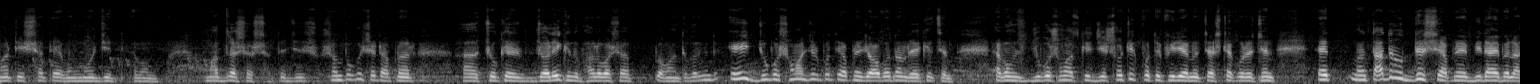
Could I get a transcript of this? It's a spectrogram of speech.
মাটির সাথে এবং মসজিদ এবং মাদ্রাসার সাথে যে সম্পর্ক, সেটা আপনার চোখের জলেই কিন্তু ভালোবাসা প্রমাণিত করে। কিন্তু এই যুব সমাজের প্রতি আপনি যে অবদান রেখেছেন এবং যুব সমাজকে যে সঠিক পথে ফিরিয়ে আনার চেষ্টা করেছেন মানে তাদের উদ্দেশ্যে আপনি বিদায় বেলা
